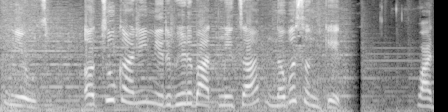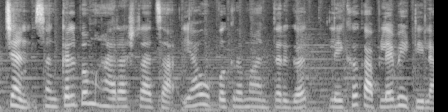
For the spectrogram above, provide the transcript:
न्यूज. अचूक आणि निर्भीड बातमीचा नवसंकेत. वाचन संकल्प महाराष्ट्राचा या उपक्रमाअंतर्गत लेखक आपल्या भेटीला.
